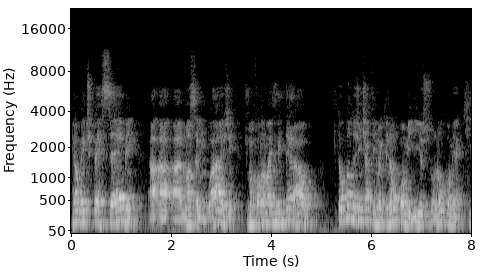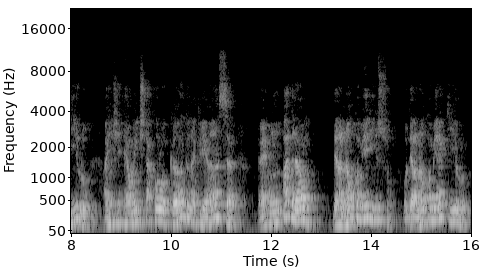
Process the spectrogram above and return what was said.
realmente percebem a, a, a nossa linguagem de uma forma mais literal. Então, quando a gente afirma que não come isso ou não come aquilo, a gente realmente está colocando na criança é, um padrão dela não comer isso ou dela não comer aquilo.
